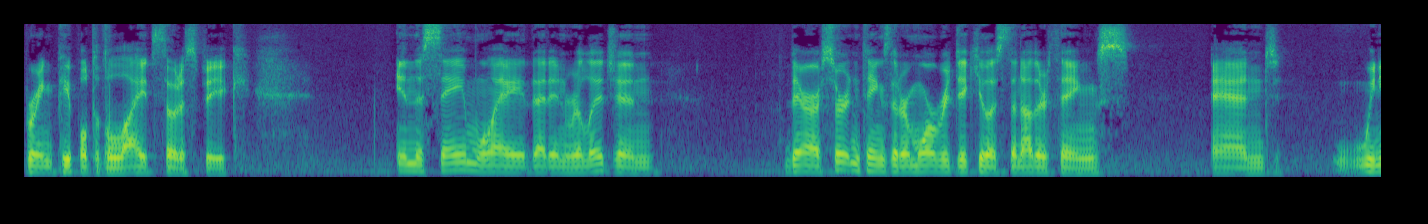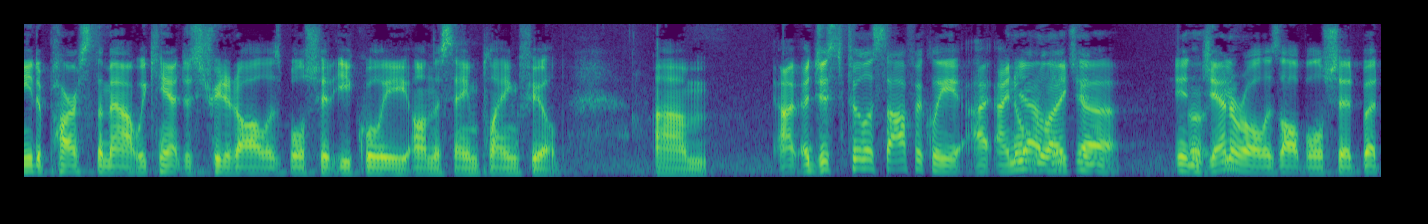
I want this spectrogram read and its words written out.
bring people to the light, so to speak. In the same way that in religion, there are certain things that are more ridiculous than other things, and we need to parse them out. We can't just treat it all as bullshit equally on the same playing field. Um, I, just philosophically, I, I know Yeah, like, religion uh, in uh, general is all bullshit, but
